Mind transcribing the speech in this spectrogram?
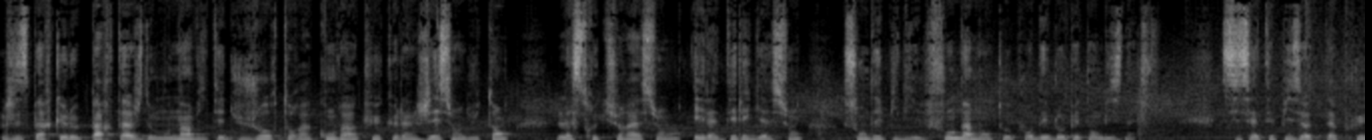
J'espère que le partage de mon invité du jour t'aura convaincu que la gestion du temps, la structuration et la délégation sont des piliers fondamentaux pour développer ton business. Si cet épisode t'a plu,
